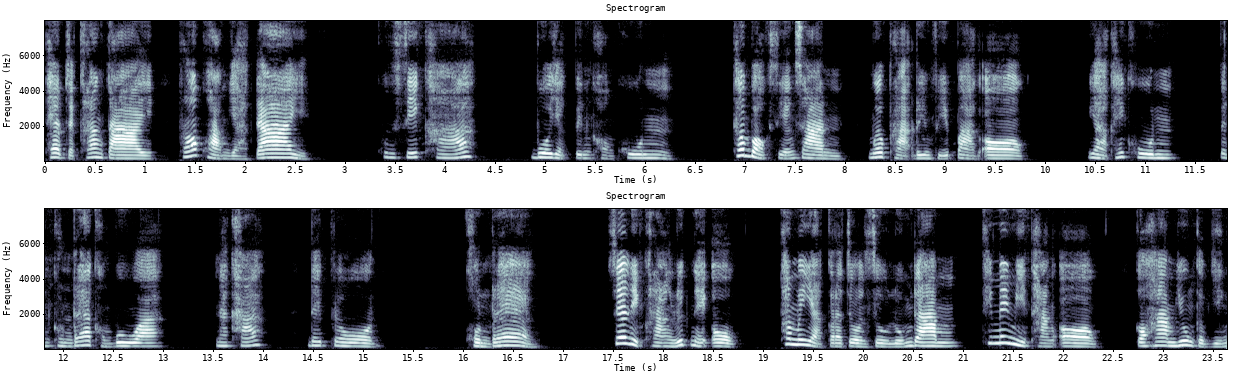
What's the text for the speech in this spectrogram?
แทบจะคลั่งตาย เพราะความอยากได้ คุณซิกคะบัวอยากเป็นของคุณ เธอบอกเสียงสั่นเมื่อพระริมฝีปากออก อยากให้คุณเป็นคนแรกของบัวนะคะ ได้โปรด คนแรก เซลิกครางลึกในอก ถ้าไม่อยากกระโจนสู่หลุมดำที่ไม่มีทางออก ก็ห้ามยุ่งกับหญิง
